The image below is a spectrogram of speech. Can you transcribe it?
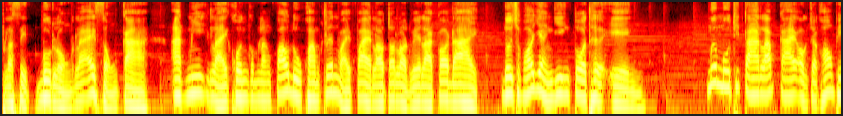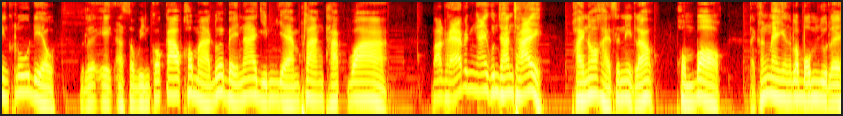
ประสิทธิ์บุหลงและไอ้สงกา อาจมีอีกหลายคนกำลังเฝ้าดูความเคลื่อนไหวฝ่ายเราตลอดเวลาก็ได้ โดยเฉพาะอย่างยิ่งตัวเธอเอง เมื่อมูทิตารับกายออกจากห้องเพียงครู่เดียว เรือเอกอัศวินก็ก้าวเข้ามาด้วยใบหน้ายิ้มแย้มพลางทักว่า บาดแผลเป็นไงคุณชันชัย ภายนอกหายสนิทแล้ว ผมบอก แต่ข้างในยังระบมอยู่เลย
